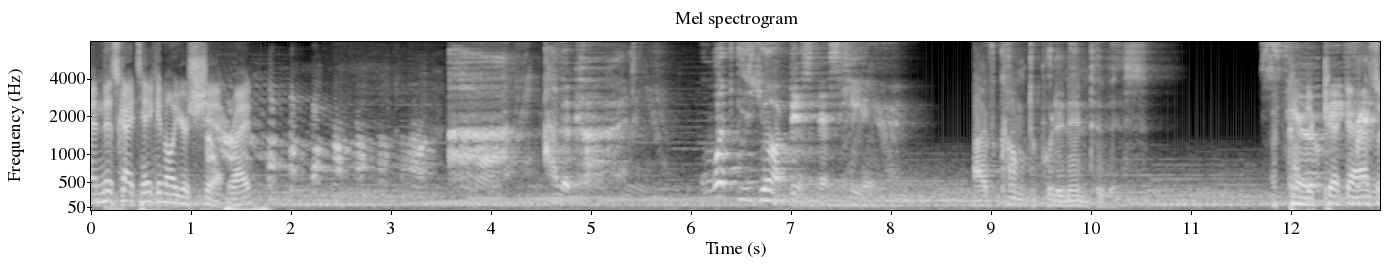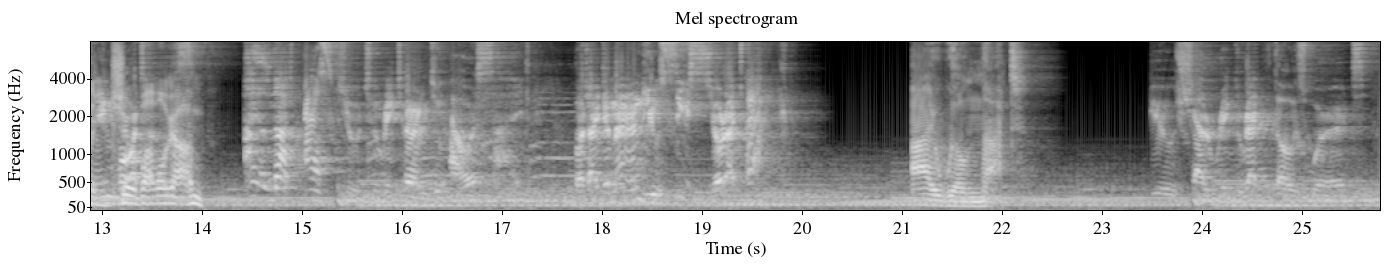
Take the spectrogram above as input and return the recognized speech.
And this guy taking all your shit, right? Ah, Alucard. What is your business here? I've come to put an end to this. I've come to kick ass and chew bubblegum. I'll not ask you to return to our side, but I demand you cease your attack. I will not. You shall regret those words.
